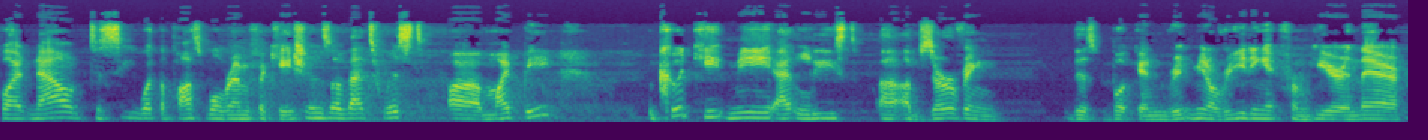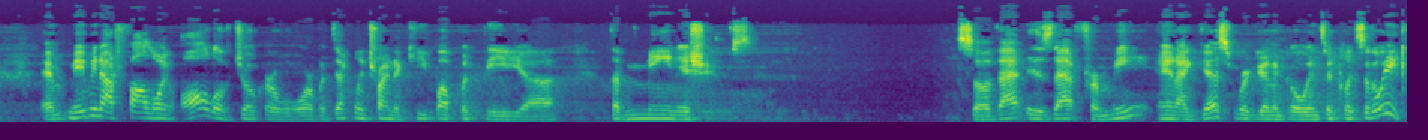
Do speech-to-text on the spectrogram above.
but now to see what the possible ramifications of that twist uh, might be could keep me at least uh, observing this book and re- you know reading it from here and there, and maybe not following all of Joker War, but definitely trying to keep up with the uh, the main issues. So that is that for me, and I guess we're gonna go into clicks of the week.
